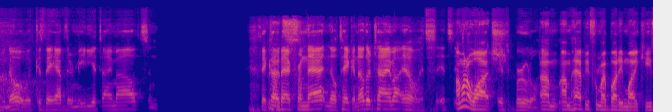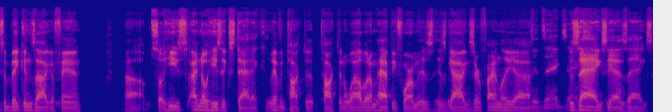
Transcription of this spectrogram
We know because they have their media timeouts and they come back from that and they'll take another timeout. Oh, it's it's. I'm gonna watch. It's brutal. Um, I'm happy for my buddy Mike. He's a big Gonzaga fan. Um, so he's I know he's ecstatic. We haven't talked to, talked in a while, but I'm happy for him. His his Gogs are finally uh the Zags. the Zags, yeah, Zags.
